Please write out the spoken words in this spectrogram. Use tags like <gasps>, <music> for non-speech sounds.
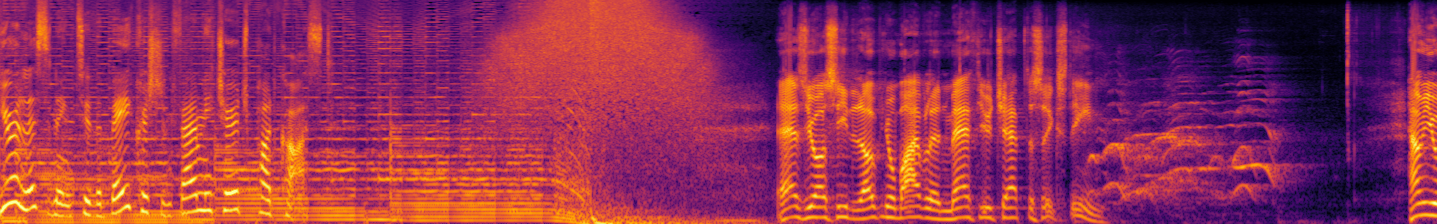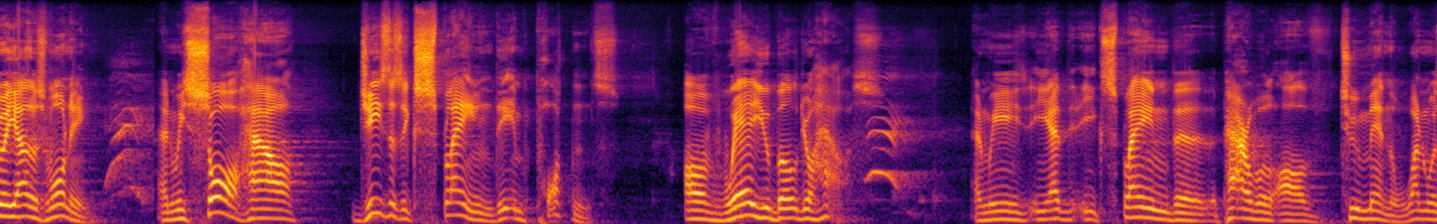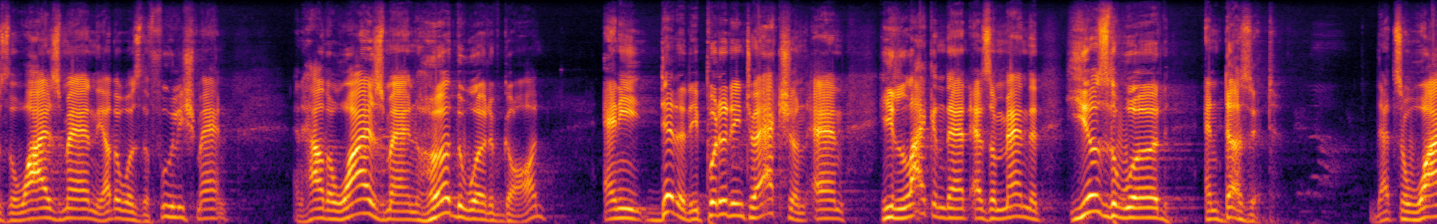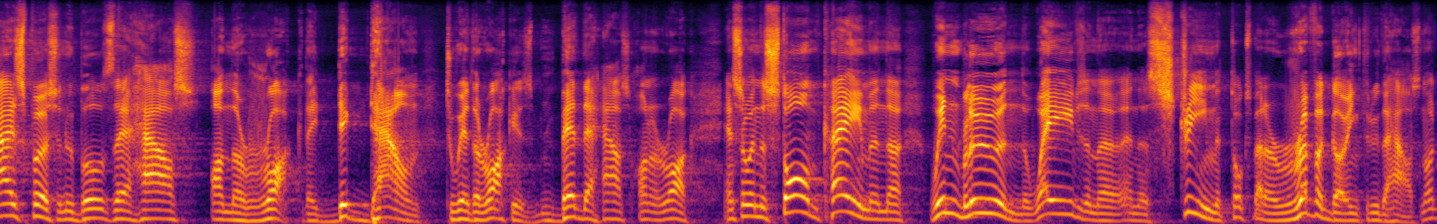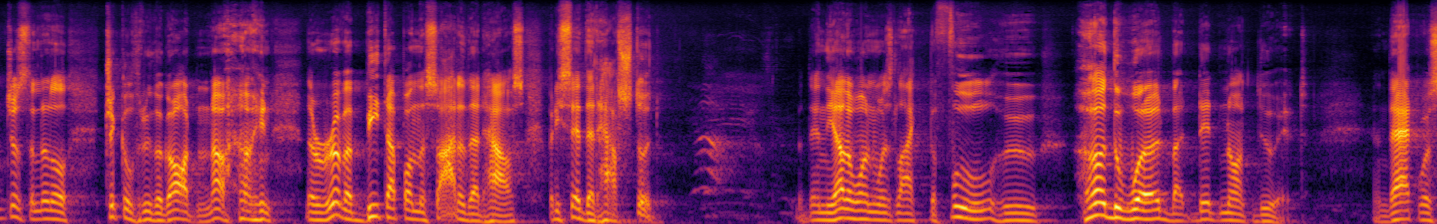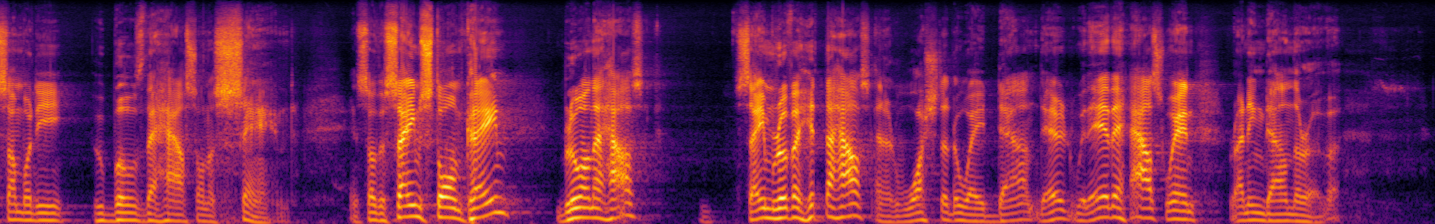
You're listening to the Bay Christian Family Church podcast. As you are seated, open your Bible in Matthew chapter 16. How many of you were here this morning? And we saw how Jesus explained the importance of where you build your house. And we, he, had, he explained the, the parable of two men. The one was the wise man, the other was the foolish man. And how the wise man heard the word of God and he did it, he put it into action. And he likened that as a man that hears the word and does it. That's a wise person who builds their house on the rock. They dig down to where the rock is, bed the house on a rock. And so when the storm came and the wind blew and the waves and the, and the stream, it talks about a river going through the house, not just a little trickle through the garden. <laughs> No, I mean, the river beat up on the side of that house, but he said that house stood. But then the other one was like the fool who heard the word but did not do it. And that was somebody who builds the house on a sand. And so the same storm came, blew on the house, same river hit the house, and it washed it away down there, where the house went, running down the river.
